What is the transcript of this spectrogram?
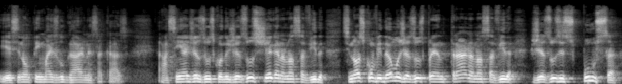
E esse não tem mais lugar nessa casa. Assim é Jesus. Quando Jesus chega na nossa vida, se nós convidamos Jesus para entrar na nossa vida, Jesus expulsa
